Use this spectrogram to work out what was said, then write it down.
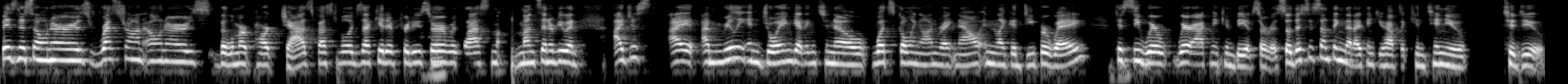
business owners, restaurant owners. The Leimert Park Jazz Festival executive producer mm-hmm. was last month's interview, and I just I I'm really enjoying getting to know what's going on right now in like a deeper way to see where where Acme can be of service. So this is something that I think you have to continue to do.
